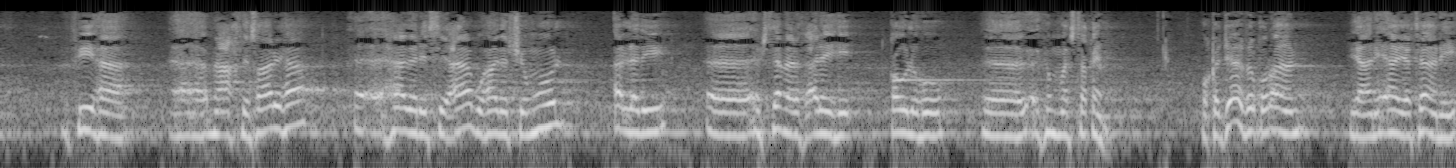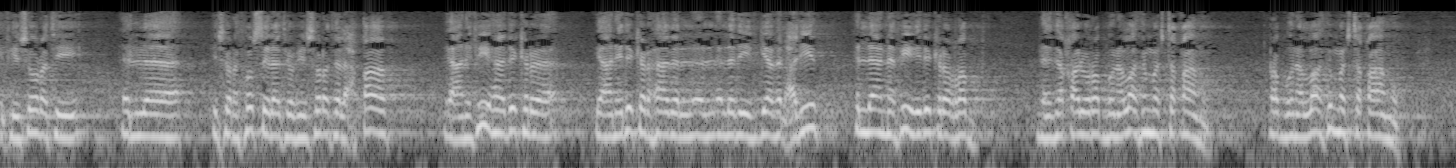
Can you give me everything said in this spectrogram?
فيها آه، مع اختصارها آه، هذا الاستيعاب وهذا الشمول الذي آه، اشتملت عليه قوله ثم استقم. وقد جاء في القرآن يعني آيتان في سورة في سورة فصلت وفي سورة الأحقاف. يعني فيها ذكر يعني ذكر هذا الذي جاء في الحديث إلا أن فيه ذكر الرب. لذا قالوا ربنا الله ثم استقاموا. ربنا الله ثم استقاموا.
